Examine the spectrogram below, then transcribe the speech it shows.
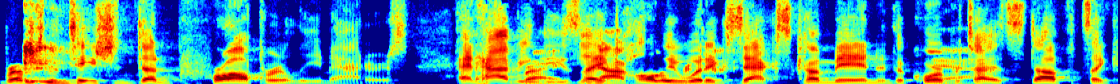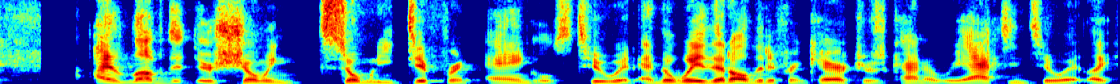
representation done properly matters and having right, these like hollywood execs come in and the corporatized yeah. stuff it's like I love that they're showing so many different angles to it and the way that all the different characters are kind of reacting to it. Like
